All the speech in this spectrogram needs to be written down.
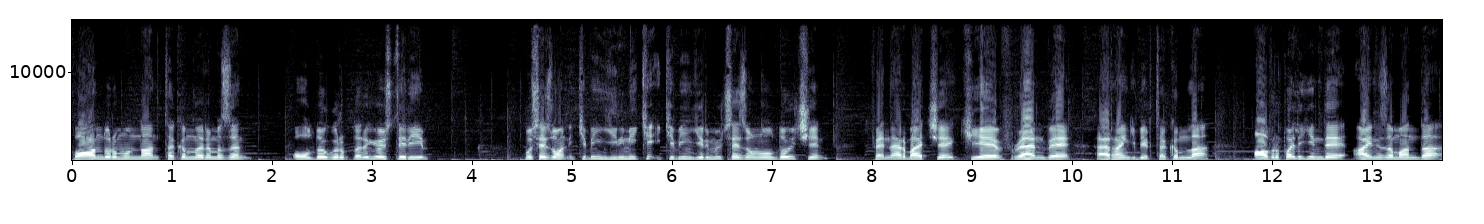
puan durumundan takımlarımızın olduğu grupları göstereyim. Bu sezon 2022-2023 sezon olduğu için Fenerbahçe, Kiev, Ren ve herhangi bir takımla Avrupa Ligi'nde aynı zamanda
